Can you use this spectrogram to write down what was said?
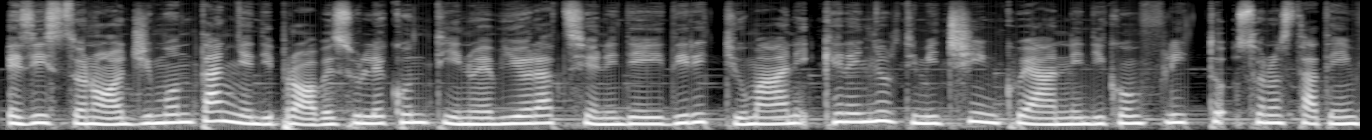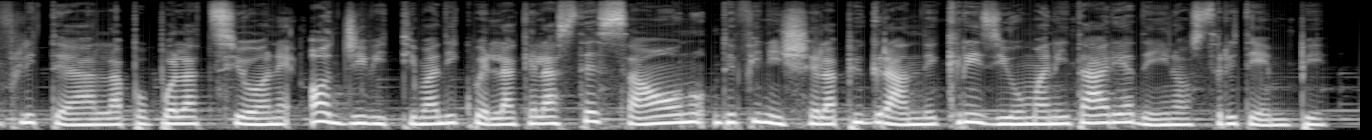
Esistono oggi montagne di prove sulle continue violazioni dei diritti umani che negli ultimi cinque anni di conflitto sono state inflitte alla popolazione, oggi vittima di quella che la stessa ONU definisce la più grande crisi umanitaria dei nostri tempi.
